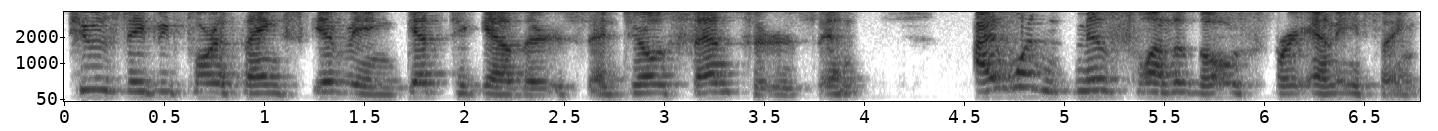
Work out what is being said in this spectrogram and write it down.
Tuesday before Thanksgiving get togethers at Joe Senser's, and I wouldn't miss one of those for anything.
